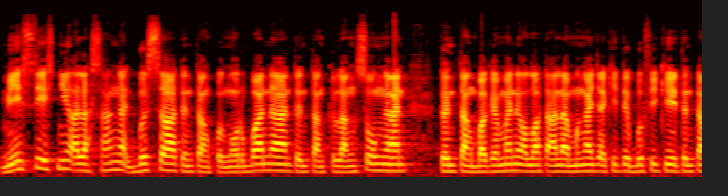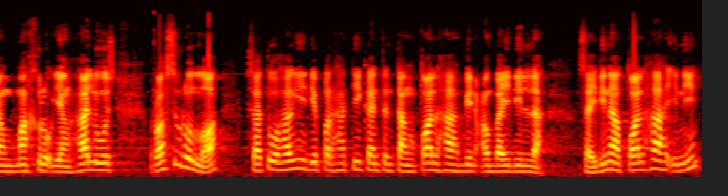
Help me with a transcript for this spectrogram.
mesejnya adalah sangat besar tentang pengorbanan, tentang kelangsungan, tentang bagaimana Allah Ta'ala mengajak kita berfikir tentang makhluk yang halus. Rasulullah satu hari diperhatikan tentang Talhah bin Ubaidillah. Sayyidina Talhah ini,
